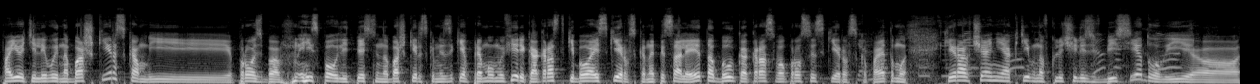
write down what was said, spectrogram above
поете ли вы на башкирском, и просьба исполнить песню на башкирском языке в прямом эфире как раз-таки была из Кировска. Написали, это был как раз вопрос из Кировска. Поэтому кировчане активно включились в беседу, и э,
